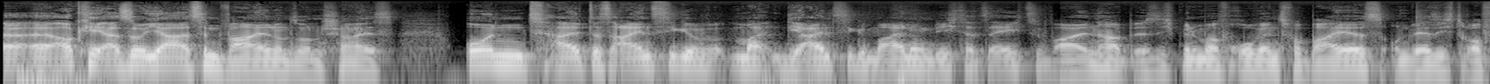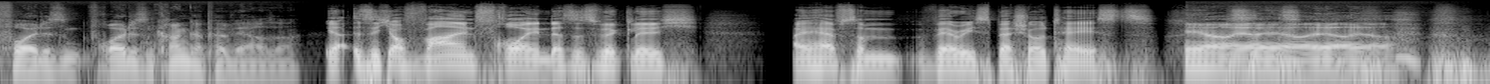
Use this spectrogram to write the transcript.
Äh, äh, okay, also ja, es sind Wahlen und so ein Scheiß. Und halt das einzige, die einzige Meinung, die ich tatsächlich zu Wahlen habe, ist, ich bin immer froh, wenn es vorbei ist und wer sich darauf freut, ist ein, freut, ist ein kranker Perverser. Ja, sich auf Wahlen freuen, das ist wirklich. I have some very special tastes. Ja, ja, ja, ja, ja.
